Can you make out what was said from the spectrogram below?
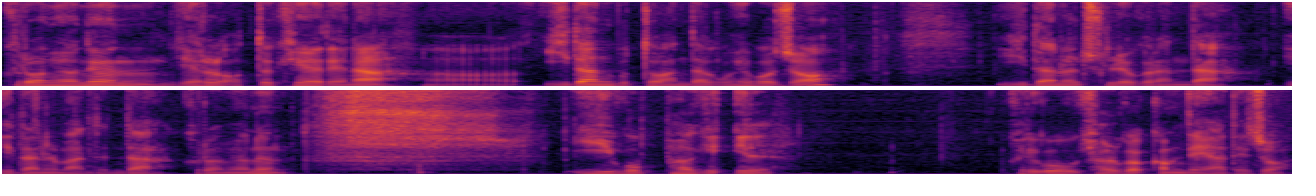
그러면은 얘를 어떻게 해야 되나? 어, 2단부터 한다고 해보죠. 2단을 출력을 한다. 2단을 만든다. 그러면은 2 곱하기 1 그리고 결과값 내야 되죠.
